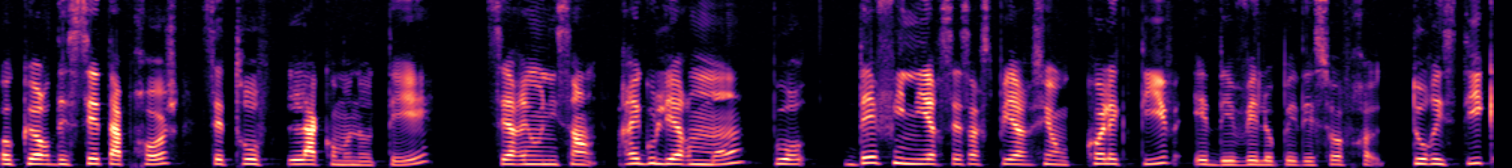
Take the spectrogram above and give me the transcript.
Au cœur de cette approche se trouve la communauté, se réunissant régulièrement pour définir ses aspirations collectives et développer des offres touristiques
